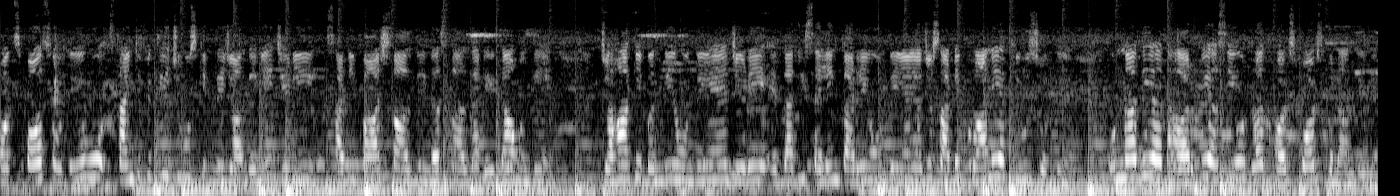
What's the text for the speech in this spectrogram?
ਹੌਟਸਪੌਟਸ ਹੁੰਦੇ ਹੈ ਉਹ ਸਾਇੰਟੀਫਿਕਲੀ ਚੂਜ਼ ਕੀਤੇ ਜਾਂਦੇ ਨੇ ਜਿਹੜੀ ਸਾਡੀ 5 ਸਾਲ ਦੀ 10 ਸਾਲ ਦਾ ਡੇਟਾ ਹੁੰਦੀ ਹੈ ਜਹਾਂ ਕੇ ਬੰਦੇ ਹੁੰਦੇ ਹੈ ਜਿਹੜੇ ਇਦਾਂ ਦੀ ਸੈਲਿੰਗ ਕਰ ਰਹੇ ਹੁੰਦੇ ਹੈ ਜਾਂ ਜੋ ਸਾਡੇ ਪੁਰਾਣੇ ਅਕਿਊਜ਼ ਹੁੰਦੇ ਹੈ ਉਹਨਾਂ ਦੇ ਆਧਾਰ ਤੇ ਅਸੀਂ ਉਹ ਡਰੱਗ ਹੌਟਸਪੌਟਸ ਬਣਾਉਂਦੇ ਨੇ।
